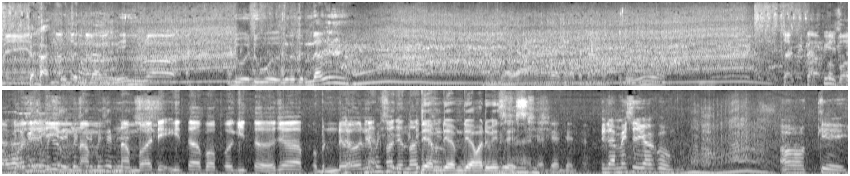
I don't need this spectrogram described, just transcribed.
Eh, Kan aku nak tendang ni. Dua-dua kena tendang ni. Cakap Tapi apa-apa jadi mesej. beradik kita apa-apa kita je Apa benda ni Diam diam diam ada mesej. Dia dah mesej kat aku. Okey.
